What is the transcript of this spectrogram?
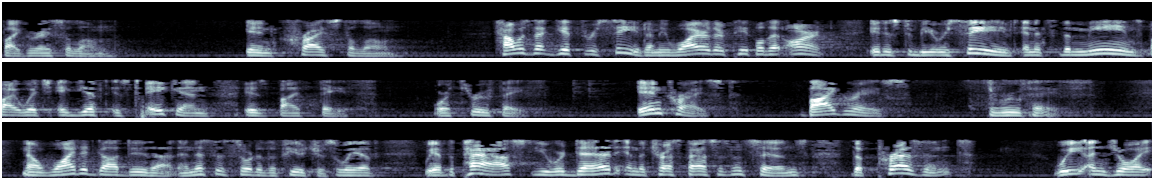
by grace alone, in Christ alone. How is that gift received? I mean, why are there people that aren't? It is to be received, and it's the means by which a gift is taken is by faith or through faith in Christ, by grace, through faith. Now, why did God do that? And this is sort of the future. So we have, we have the past. You were dead in the trespasses and sins. The present. We enjoy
